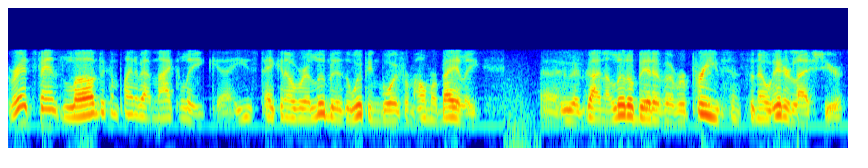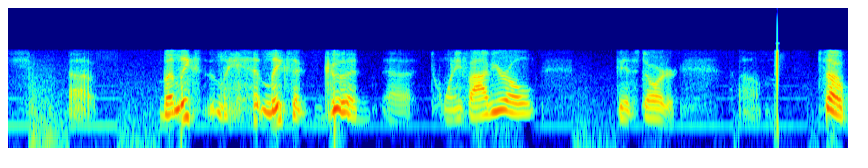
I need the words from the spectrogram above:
Reds fans love to complain about Mike Leake. Uh, he's taken over a little bit as a whipping boy from Homer Bailey, uh, who has gotten a little bit of a reprieve since the no hitter last year. Uh, but Leake's, Leake's a good 25 uh, year old fifth starter. So,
